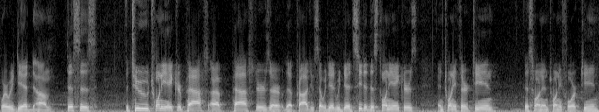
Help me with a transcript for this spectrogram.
where we did. Um, this is the two 20 acre pas uh, pastures or the projects that we did. We did seeded this 20 acres in 2013, this one in 2014.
